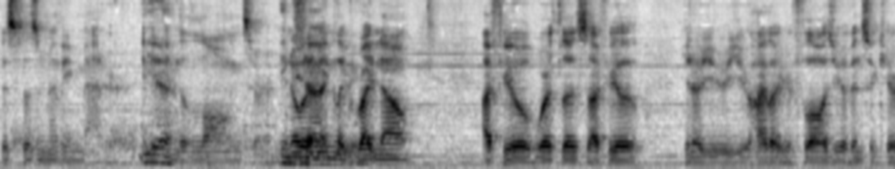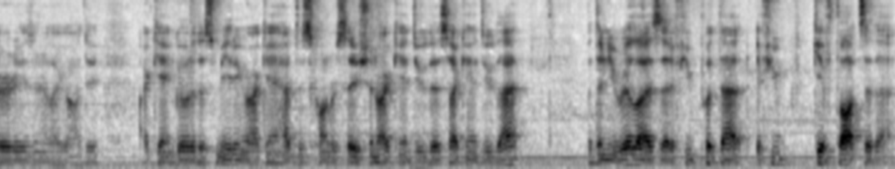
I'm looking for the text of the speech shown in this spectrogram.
this doesn't really matter in, Yeah. in the long term. You know what I mean? Like right now, I feel worthless. I feel, you know, you you highlight your flaws, you have insecurities, and you're like, oh, dude, I can't go to this meeting, or I can't have this conversation, or I can't do this, I can't do that. But then you realize that if you put that, if you give thought to that,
